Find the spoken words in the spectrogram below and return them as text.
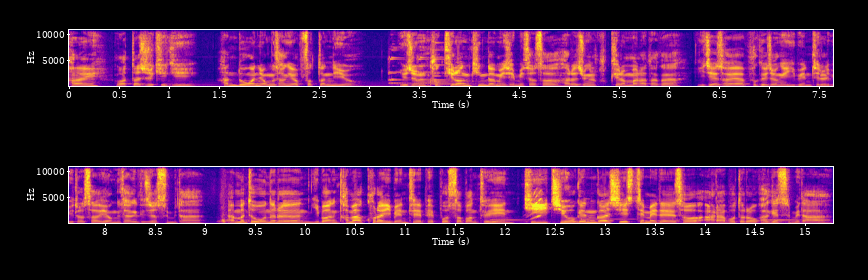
하이, 왔다시 기기. 한동안 영상이 없었던 이유. 요즘 쿠키런 킹덤이 재밌어서 하루 종일 쿠키런만 하다가 이제서야 부계정의 이벤트를 미뤄서 영상이 늦었습니다. 아무튼 오늘은 이번 카마쿠라 이벤트의 배포 서번트인 키이치 호겐과 시스템에 대해서 알아보도록 하겠습니다.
